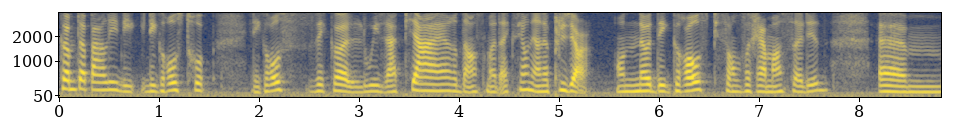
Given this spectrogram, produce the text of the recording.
comme tu as parlé, les, les grosses troupes, les grosses écoles, Louise Lapierre, dans ce mode action, il y en a plusieurs. On a des grosses puis sont vraiment solides. Euh,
